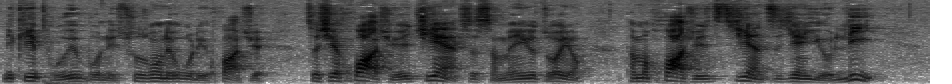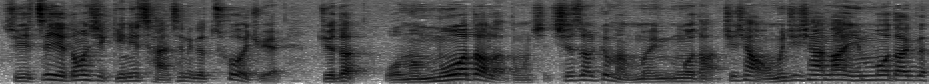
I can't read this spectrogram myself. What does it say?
你可以补一补你初中的物理化学。这些化学键是什么一个作用？它们化学键之间有力，所以这些东西给你产生了一个错觉，觉得我们摸到了东西，其实根本没摸到。就像我们就相当于摸到一个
